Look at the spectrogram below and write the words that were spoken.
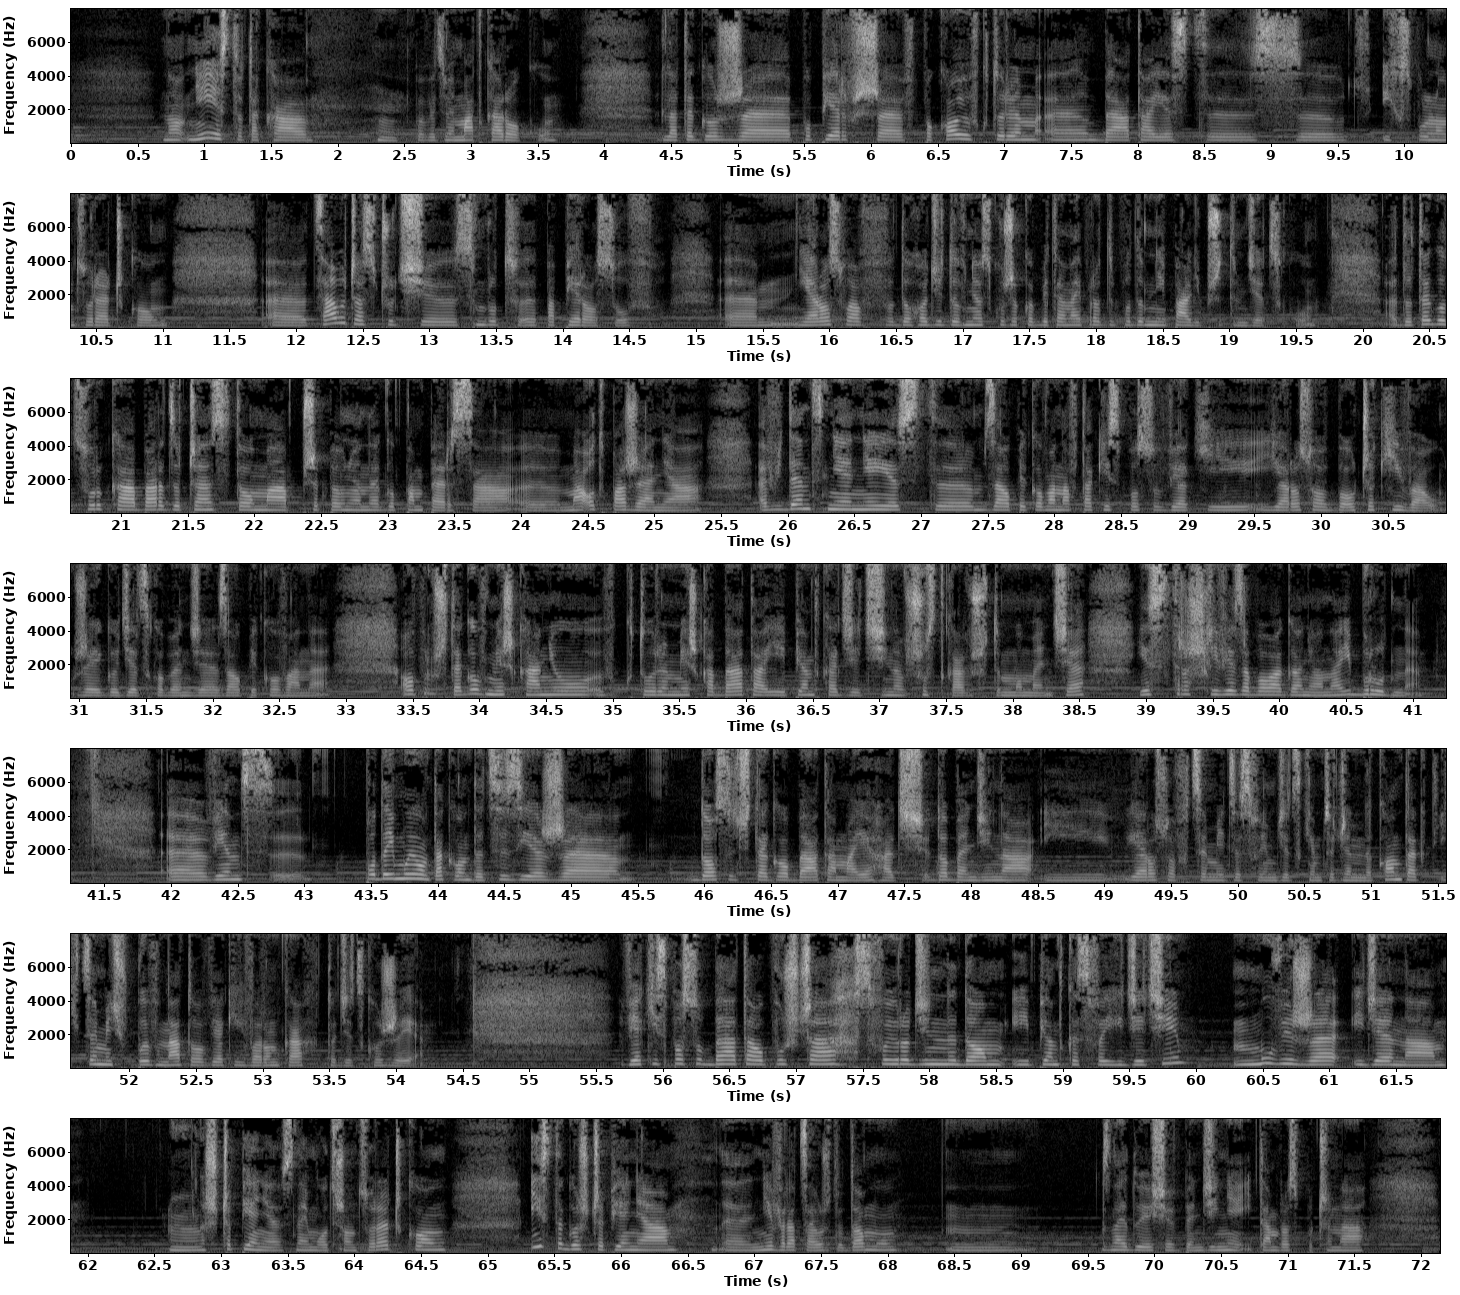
no, nie jest to taka, hmm, powiedzmy, matka roku dlatego że po pierwsze w pokoju, w którym e, Beata jest e, z ich wspólną córeczką, e, cały czas czuć smród papierosów. Jarosław dochodzi do wniosku, że kobieta najprawdopodobniej pali przy tym dziecku. Do tego córka bardzo często ma przepełnionego pampersa, ma odparzenia. Ewidentnie nie jest zaopiekowana w taki sposób, w jaki Jarosław by oczekiwał, że jego dziecko będzie zaopiekowane. A oprócz tego w mieszkaniu, w którym mieszka Beata i jej piątka dzieci, no szóstka już w tym momencie, jest straszliwie zabałaganione i brudne. E, więc y, podejmują taką decyzję, że dosyć tego, Beata ma jechać do Będzina i Jarosław chce mieć ze swoim dzieckiem codzienny kontakt i chce mieć wpływ na to, w jakich warunkach to dziecko żyje. W jaki sposób Beata opuszcza swój rodzinny dom i piątkę swoich dzieci? Mówi, że idzie na mm, szczepienie z najmłodszą córeczką i z tego szczepienia e, nie wraca już do domu. Znajduje się w Będzinie i tam rozpoczyna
